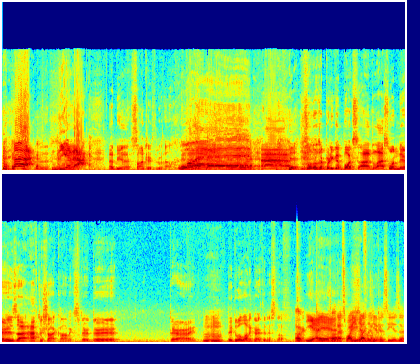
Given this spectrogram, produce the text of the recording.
yeah. that'd be a saunter through hell. What? ah, so those are pretty good books. Uh, the last one there is uh, Aftershock Comics. They're they're they're all right. Mm-hmm. They do a lot of Garth Ennis stuff. Okay. Yeah, yeah, yeah. So that's why you like definitely them because he is a,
